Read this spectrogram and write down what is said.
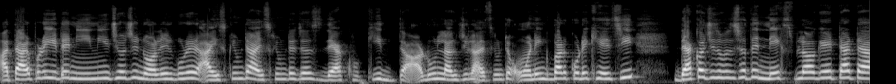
আর তারপরে এটা নিয়ে নিয়েছি হচ্ছে নলের গুড়ের আইসক্রিমটা আইসক্রিমটা জাস্ট দেখো, কি দারুণ লাগছিল। আইসক্রিমটা অনেকবার করে খেয়েছি। দেখা হচ্ছে তোমাদের সাথে নেক্সট ব্লগে টাটা!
